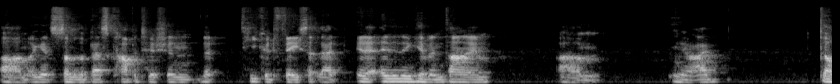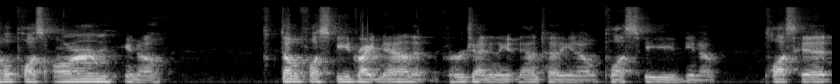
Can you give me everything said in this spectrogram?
um, against some of the best competition that he could face at that at any given time. Um, you know, I double plus arm, you know, double plus speed right now that projecting to get down to, you know, plus speed, you know, plus hit,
